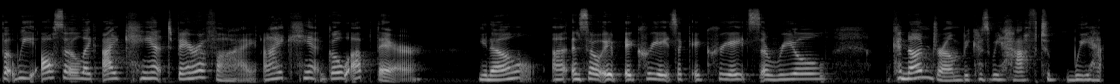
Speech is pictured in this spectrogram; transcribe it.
but we also like I can't verify. I can't go up there, you know, uh, and so it, it creates a it creates a real conundrum because we have to we ha-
